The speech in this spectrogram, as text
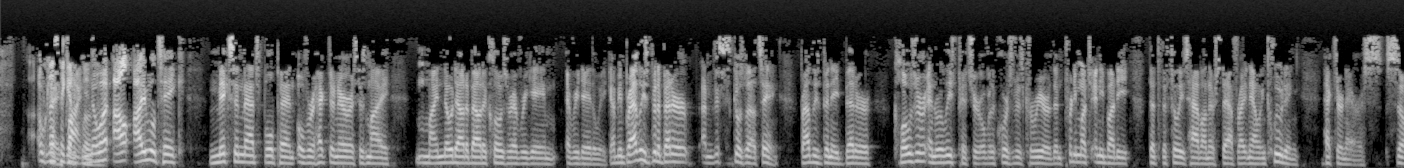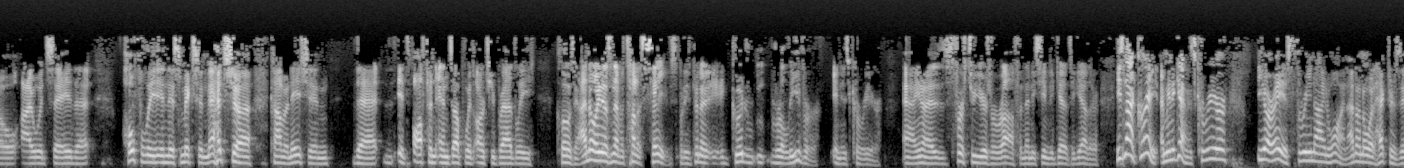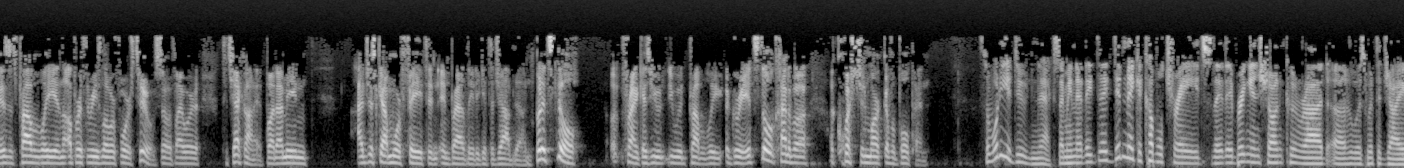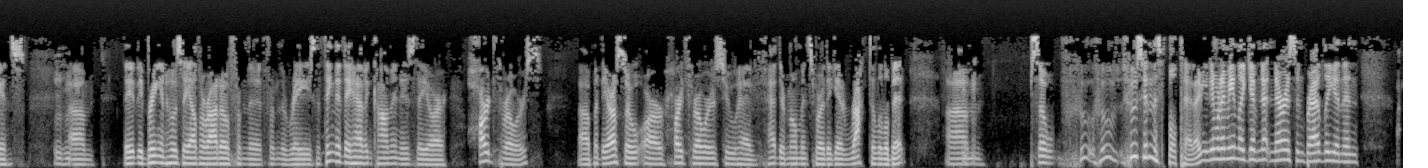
okay, Unless they get a fine. You know what? I'll I will take mix and match bullpen over Hector Neris as my my no doubt about it closer every game, every day of the week. I mean, Bradley's been a better. I mean, this goes without saying. Bradley's been a better closer and relief pitcher over the course of his career than pretty much anybody that the Phillies have on their staff right now, including Hector Neris. So I would say that hopefully in this mix and match uh, combination that it often ends up with Archie Bradley closing. I know he doesn't have a ton of saves, but he's been a, a good reliever in his career. Uh, you know, his first two years were rough, and then he seemed to get it together. He's not great. I mean, again, his career ERA is three nine one. I don't know what Hector's is. It's probably in the upper threes, lower fours too. So if I were to check on it, but I mean, I've just got more faith in, in Bradley to get the job done. But it's still, uh, Frank, as you you would probably agree, it's still kind of a, a question mark of a bullpen. So what do you do next? I mean, they they did make a couple trades. They they bring in Sam Coonrod, uh, who was with the Giants. Mm-hmm. Um, they they bring in Jose Alvarado from the from the Rays. The thing that they have in common is they are hard throwers, uh, but they also are hard throwers who have had their moments where they get rocked a little bit. Um, so who who who's in this bullpen? I mean, you know what I mean? Like you have Net Neris and Bradley, and then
